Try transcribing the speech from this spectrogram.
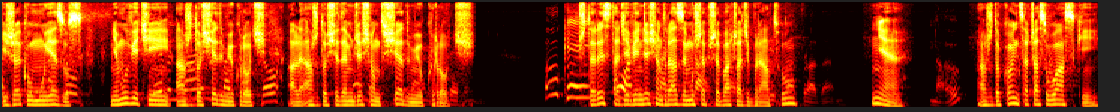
I rzekł mu Jezus, nie mówię ci aż do siedmiu kroć, ale aż do siedemdziesiąt siedmiu kroć. 490 razy muszę przebaczać bratu? Nie aż do końca czasu łaski,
